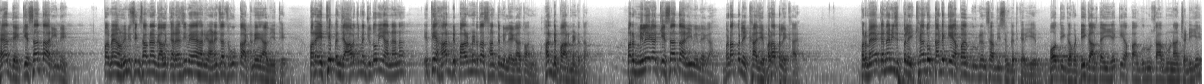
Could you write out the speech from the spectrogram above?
ਹੈ ਦੇ ਕੇਸਾਂ ਧਾਰੀ ਨੇ। ਪਰ ਮੈਂ ਹੁਣੇ ਵੀ ਸਿੰਘ ਸਾਹਿਬ ਨਾਲ ਗੱਲ ਕਰ ਰਿਹਾ ਸੀ, ਮੈਂ ਹਰਿਆਣੇ 'ਚ ਸਗੋਂ ਘੱਟ ਨੇ ਹਾਲੀ ਇੱਥੇ। ਪਰ ਇੱਥੇ ਪੰਜਾਬ 'ਚ ਮੈਂ ਜਦੋਂ ਵੀ ਆਨਾ ਨਾ, ਇੱਥੇ ਹਰ ਡਿਪਾਰਟਮੈਂਟ ਦਾ ਸੰਤ ਮਿਲੇਗਾ ਤੁਹਾਨੂੰ, ਹਰ ਡਿਪਾਰਟਮੈਂਟ ਦਾ। ਪਰ ਮਿਲੇਗਾ ਕੇਸਾਂ ਧਾਰੀ ਮਿਲੇਗਾ, ਬੜਾ ਭਲੇਖਾ ਜੇ, ਬੜਾ ਭਲੇਖਾ ਹੈ। ਪਰ ਮੈਂ ਕਹਿੰਦਾ ਵੀ ਇਸ ਭਲੇਖਿਆਂ ਤੋਂ ਕੱਢ ਕੇ ਆਪਾਂ ਗੁਰੂ ਗ੍ਰੰਥ ਸਾਹਿਬ ਦੀ ਸੰਗਤ ਕਰੀਏ। ਬਹੁਤ ਹੀ ਗ- ਵੱਡੀ ਗੱਲ ਤਾਂ ਇਹ ਹੈ ਕਿ ਆਪਾਂ ਗੁਰੂ ਸਾਹਿਬ ਨੂੰ ਨਾ ਛੱਡੀਏ,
